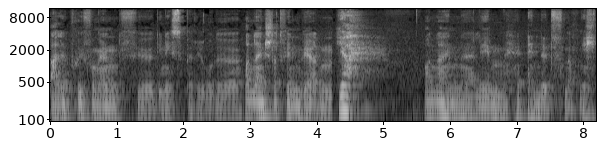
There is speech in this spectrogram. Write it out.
alle Prüfungen für die nächste Periode online stattfinden werden. Ja, Online-Leben endet noch nicht.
